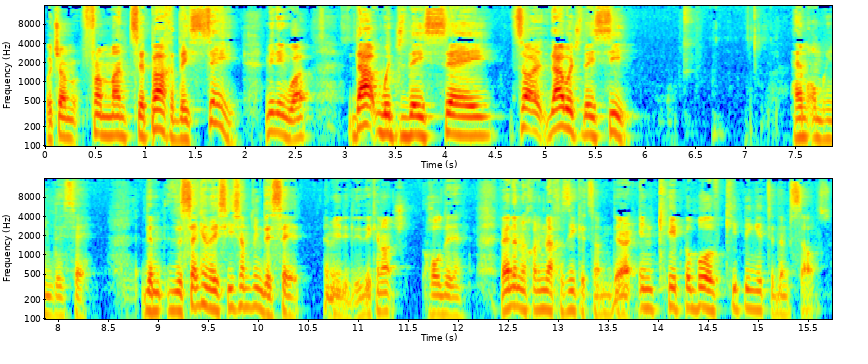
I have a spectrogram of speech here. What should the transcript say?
which are from Mansepach, they say. Meaning what? That which they say, sorry, that which they see. Hem omrim, they say. The, the second they see something, they say it immediately. They cannot hold it in. They are incapable of keeping it to themselves.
